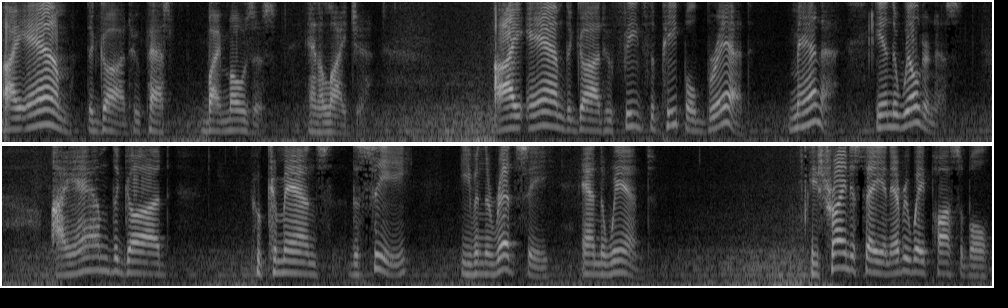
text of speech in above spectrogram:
I am the God who passed by Moses and Elijah. I am the God who feeds the people bread, manna, in the wilderness. I am the God who commands the sea even the Red Sea, and the wind. He's trying to say in every way possible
